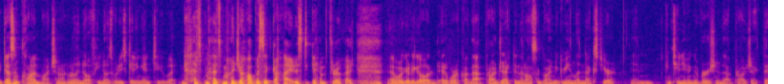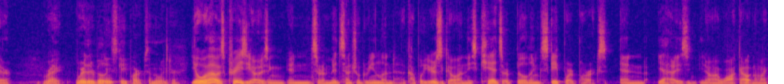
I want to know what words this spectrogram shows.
who doesn't climb much. I don't really know if he knows what he's getting into, but that's that's my job as a guide is to get him through it. And we're going to go and work on that project, and then also going to Greenland next year and continuing a version of that project there. Right, where they're building skate parks in the winter. Yeah, well, that was crazy. I was in, in sort of mid central Greenland a couple of years ago, and these kids are building skateboard parks. And yeah, as you know, I walk out and I'm like,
